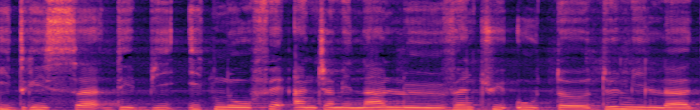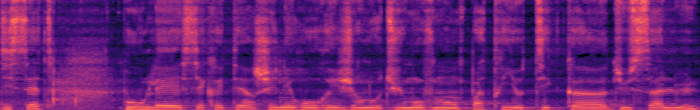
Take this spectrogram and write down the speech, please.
Idriss Déby Itno fait N'Djamena le 28 août 2017 pour les secrétaires généraux régionaux du mouvement patriotique euh, du salut,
